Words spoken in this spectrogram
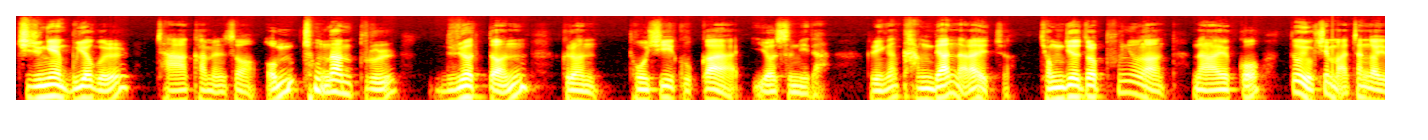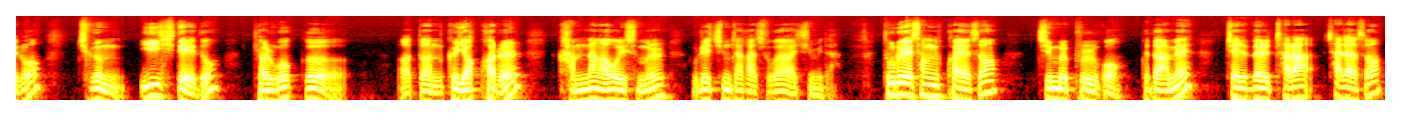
지중해 무역을 장악하면서 엄청난 부를 누렸던 그런 도시 국가였습니다. 그러니까 강대한 나라였죠. 경제적으로 풍요한 나라였고 또 역시 마찬가지로 지금 이 시대에도 결국 그 어떤 그 역할을 감당하고 있음을 우리의 짐작할 수가 있습니다. 두루의 상륙하에서 짐을 풀고 그 다음에 제자들 찾아, 찾아서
